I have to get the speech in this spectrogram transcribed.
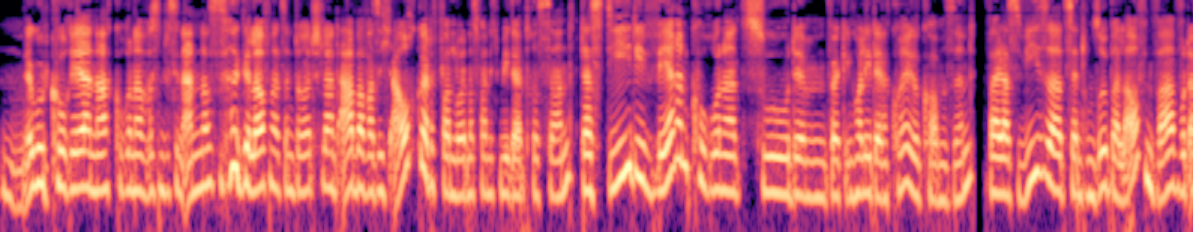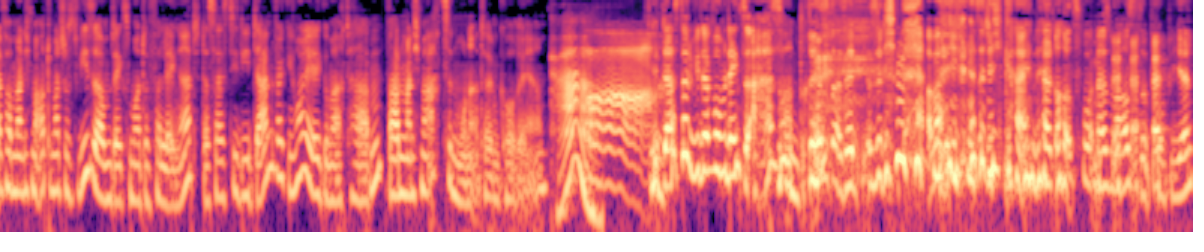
Ja gut, Korea nach Corona ist ein bisschen anders gelaufen als in Deutschland. Aber was ich auch gehört habe von Leuten, das fand ich mega interessant, dass die, die während Corona zu dem Working Holiday nach Korea gekommen sind, weil das Visa-Zentrum so überlaufen war, wurde einfach manchmal automatisch das Visa um sechs Monate verlängert. Das heißt, die, die dann Working Holiday gemacht haben, waren manchmal 18 Monate in Korea. Ah. Oh. Das dann wieder, wo man denkt, so, ah, so ein Driss. Also, also ich, aber ich will natürlich keinen herausfordern, das mal auszuprobieren.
